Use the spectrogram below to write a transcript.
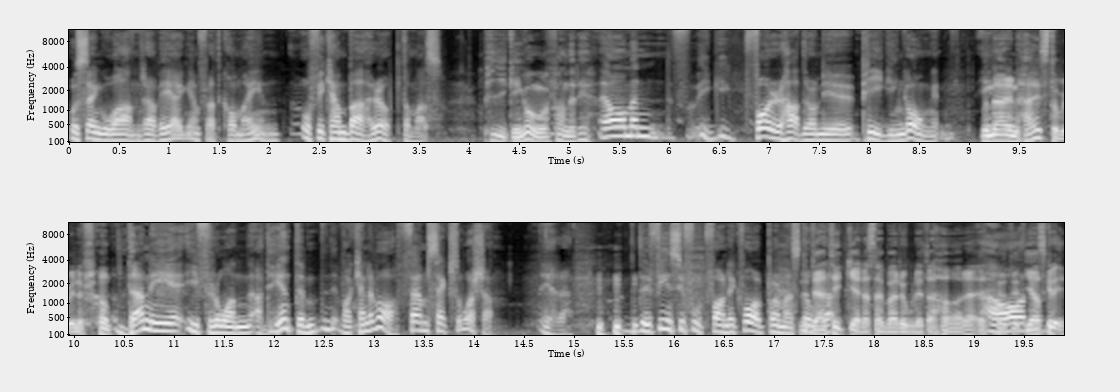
och sen gå andra vägen för att komma in. Och fick han bära upp dem alltså. Pigingång, vad fan är det? Ja, men förr hade de ju pigingång. Men när är den här historien ifrån? Den är ifrån, ja, det är inte, vad kan det vara, fem, sex år sedan är det. Det finns ju fortfarande kvar på de här stora. Det där tycker jag nästan är bara roligt att höra. Ja, jag, skulle,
